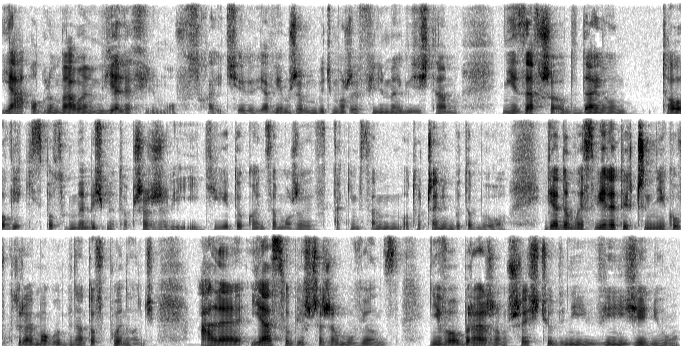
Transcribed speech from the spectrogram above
Ja oglądałem wiele filmów, słuchajcie. Ja wiem, że być może filmy gdzieś tam nie zawsze oddają to, w jaki sposób my byśmy to przeżyli i nie do końca może w takim samym otoczeniu by to było. Wiadomo, jest wiele tych czynników, które mogłyby na to wpłynąć, ale ja sobie szczerze mówiąc nie wyobrażam sześciu dni w więzieniu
